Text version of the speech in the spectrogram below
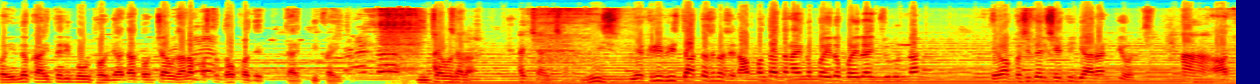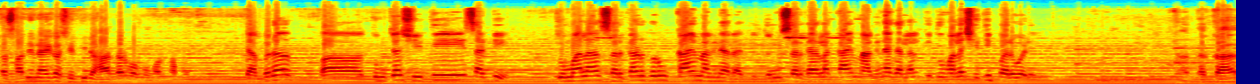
पहिलं काहीतरी बहुत होते. आता दोन चार झाला मस्त धोका देत आहेत पिकाची तीन चार झाला अच्छा अच्छा. वीस एकरी वीस जातच नसेल. आपण तर आता नाही का पहिलं पहिला जुळून ना? तेव्हा कशी तरी शेती गॅरंटी होती. हा हा. आता साधी नाही का शेतीला हातार बाबा मला आपण त्या बरं अं, तुमच्या शेतीसाठी तुम्हाला सरकारकडून काय मागण्या राहतील? तुम्ही सरकारला काय मागण्या घालाल की तुम्हाला शेती परवडेल? आता का?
